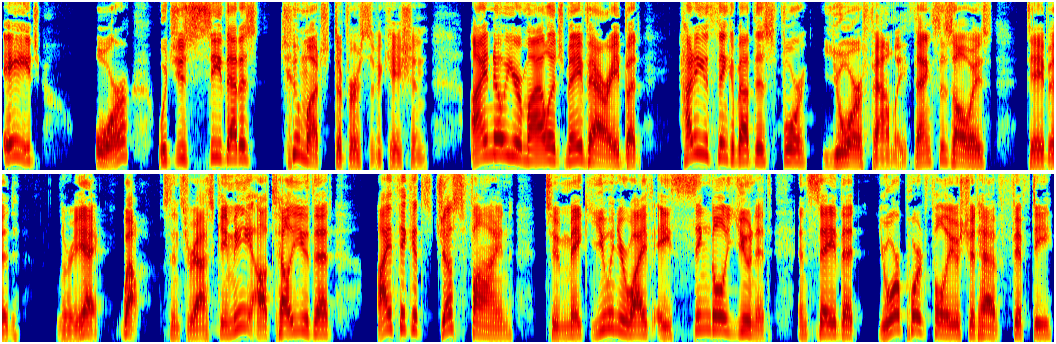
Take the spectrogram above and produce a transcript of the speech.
age? Or would you see that as too much diversification? I know your mileage may vary, but how do you think about this for your family? Thanks as always, David Laurier. Well, since you're asking me, I'll tell you that I think it's just fine to make you and your wife a single unit and say that your portfolio should have 50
